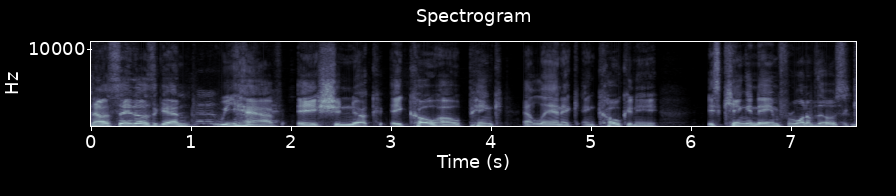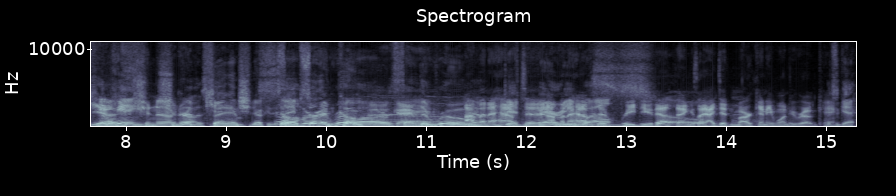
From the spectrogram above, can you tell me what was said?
Now say those again. We have a Chinook, a Coho, Pink, Atlantic, and Kokanee. Is King a name for one of those? Yeah, King, Chinook, Chinook. are the King same. and Chinook is the Silver same. So and room- Coho are the Okay. same. The room. I'm gonna have did to. I'm gonna have well. to redo that thing because I, I didn't mark anyone who wrote king. It's okay.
